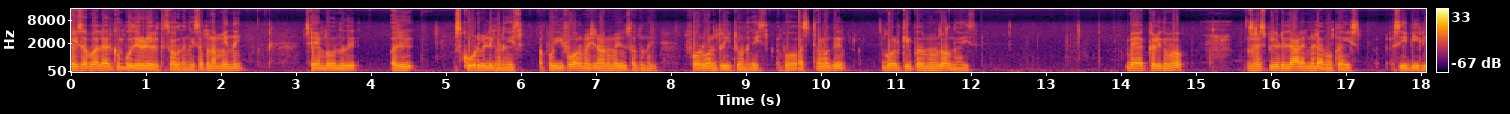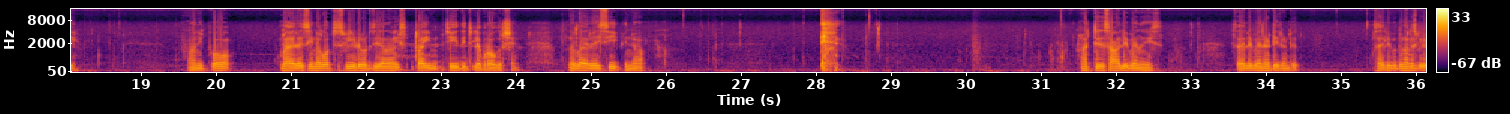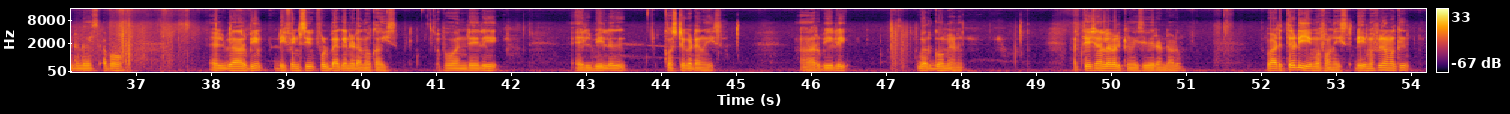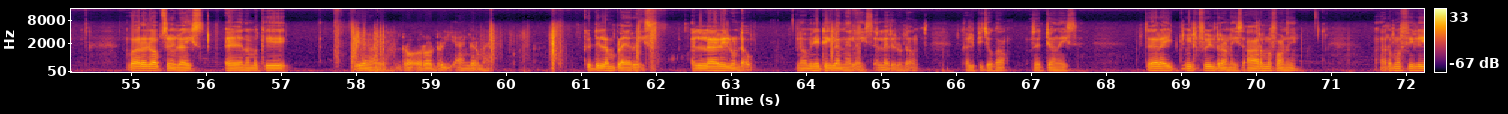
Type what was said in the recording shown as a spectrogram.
കൈസ് അപ്പോൾ എല്ലാവർക്കും പുതിയ വീഡിയോയിലേക്ക് സ്വാഗതം കൈസ്. അപ്പോൾ നമ്മൾ ഇന്ന് ചെയ്യാൻ പോകുന്നത് ഒരു സ്കോഡ് ബിൽഡിംഗ് ആണ് കൈസ്. അപ്പോൾ ഈ ഫോർമേഷനാണ് നമ്മൾ യൂസ് ആക്കുന്നത്. ഫോർ വൺ ത്രീ ടു ആണ് കൈസ്. അപ്പോൾ ഫസ്റ്റ് നമുക്ക് ഗോൾ കീപ്പറിൽ നിന്ന് തുടങ്ങാം കൈസ്. ബാക്ക് കളിക്കുമ്പോൾ നല്ല സ്പീഡിൽ ആൾ തന്നെ ഇടാൻ നോക്കുക കൈസ്. സി ബിയിൽ അവനിപ്പോൾ വൈറസിനെ കുറച്ച് സ്പീഡ് കൊടുത്തിട്ടാണ് ട്രെയിൻ ചെയ്തിട്ടില്ല പ്രോഗ്രഷൻ വൈറസി പിന്നെ മറ്റ് സാലിബാണ് ഗൈസ് സാലിബാനെ കിട്ടിയിട്ടുണ്ട് സാലിബക്ക് നല്ല സ്പീഡ് ഉണ്ട് ഗൈസ് അപ്പോൾ എൽ ബി ആർ ബിയും ഡിഫെൻസീവ് ഫുൾ ബാക്ക് തന്നെ ഇടാൻ നോക്കാം ഗൈസ് അപ്പോൾ എന്റെ എൽ ബിയിലത് കോസ്റ്റ് കട്ടാണ് ഗൈസ് ആർ ബിയിൽ ബർഗോമയാണ്. അത്യാവശ്യം നല്ല കളിക്കുന്നു ഗൈസ് ഇവർ രണ്ടാളും. അപ്പോൾ അടുത്ത ഡി എം എഫ് ആണ് ഗൈസ് ഡി എം എഫിൽ നമുക്ക് വേറൊരു ഓപ്ഷൻ ഇല്ല ഗൈസ് നമുക്ക് ഇവനാണ് റോഡ്രി ആങ്കർമാൻ കിടിലം പ്ലെയർ ഗൈസ് എല്ലാവരിലും ഉണ്ടാവും. നോമിനേറ്റിംഗിൽ എന്നല്ല ഗൈസ് എല്ലാവരിലും ഉണ്ടാവും. കളിപ്പിച്ച് നോക്കാം. സെറ്റാണ് ഗൈസ് ഇത് റൈറ്റ് മിഡ്ഫീൽഡറാണ് ഗൈസ് ആർ എം എഫ് ആണ് ആർ എം എഫിൽ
